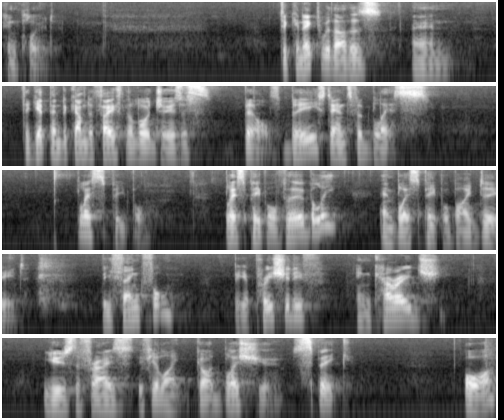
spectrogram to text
conclude. To connect with others and to get them to come to faith in the Lord Jesus, bells. B stands for bless. Bless people. Bless people verbally and bless people by deed. Be thankful, be appreciative, encourage, use the phrase, if you like, God bless you, speak. Or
